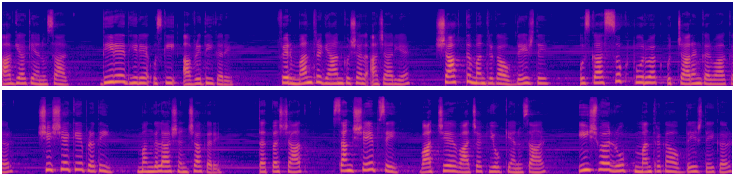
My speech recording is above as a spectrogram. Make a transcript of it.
आज्ञा के अनुसार धीरे धीरे उसकी आवृत्ति करे। फिर मंत्र ज्ञान कुशल आचार्य शाक्त मंत्र का उपदेश दे, उसका सुखपूर्वक उच्चारण करवाकर शिष्य के प्रति मंगलाशंसा करे। तत्पश्चात संक्षेप से वाच्य वाचक योग के अनुसार ईश्वर रूप मंत्र का उपदेश देकर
